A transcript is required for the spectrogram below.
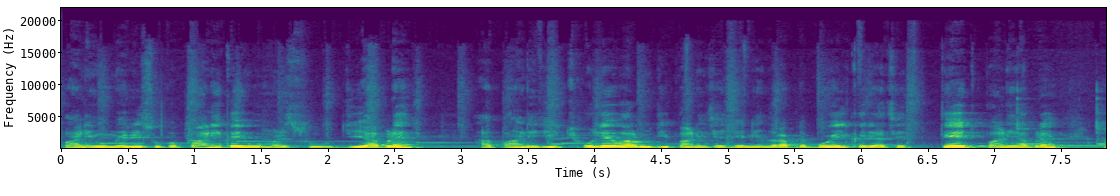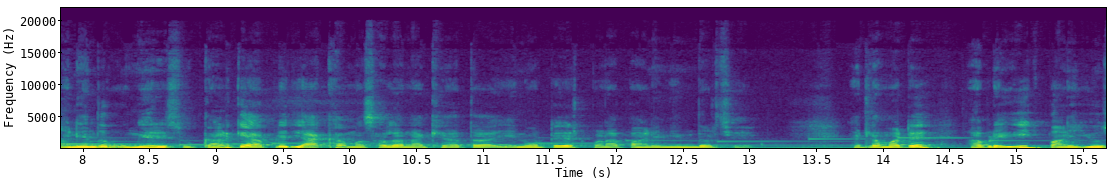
પાણી ઉમેરીશું. પણ પાણી કયું ઉમેરીશું? જે આપણે આ પાણી જે છોલેવાળું જે પાણી છે, જેની અંદર આપણે બોઇલ કર્યા છે, તે જ પાણી આપણે આની અંદર ઉમેરીશું. કારણ કે આપણે જે આખા મસાલા નાખ્યા હતા, એનો ટેસ્ટ પણ આ પાણીની અંદર છે. એટલા માટે આપણે એ જ પાણી યુઝ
